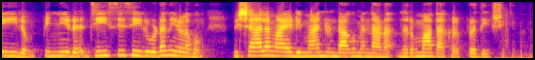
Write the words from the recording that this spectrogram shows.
എയിലും പിന്നീട് ജി സി സിയിലുടനീളവും വിശാലമായ ഡിമാൻഡ് ഉണ്ടാകുമെന്നാണ് നിർമ്മാതാക്കൾ പ്രതീക്ഷിക്കുന്നത്.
